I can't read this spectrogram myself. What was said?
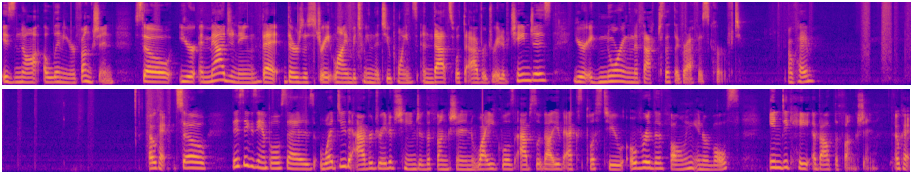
is not a linear function. So you're imagining that there's a straight line between the two points and that's what the average rate of change is. You're ignoring the fact that the graph is curved. Okay? Okay, so this example says, what do the average rate of change of the function y equals absolute value of x plus 2 over the following intervals indicate about the function? Okay,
